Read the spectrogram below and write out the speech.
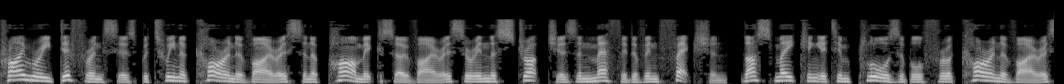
primary differences between a coronavirus and a paramyxovirus are in the structures and method of infection, thus making it implausible for a coronavirus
